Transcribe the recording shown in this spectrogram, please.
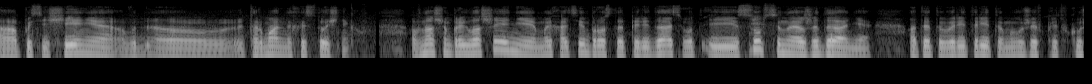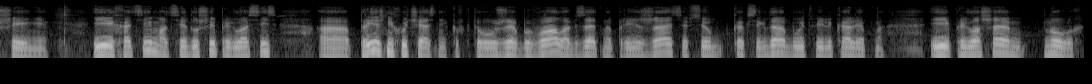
а, посещение э, термальных источников. В нашем приглашении мы хотим просто передать вот и собственные ожидания от этого ретрита, мы уже в предвкушении. И хотим от всей души пригласить а, прежних участников, кто уже бывал, обязательно приезжайте, все, как всегда, будет великолепно. И приглашаем новых,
